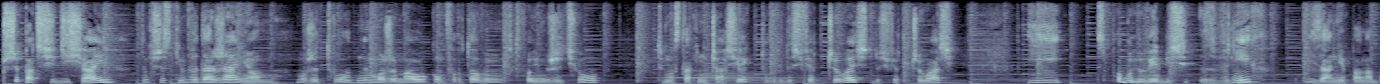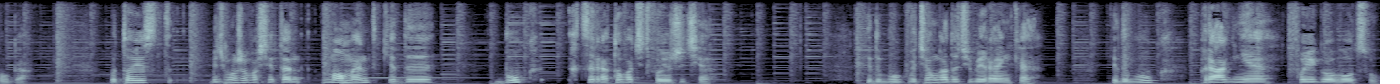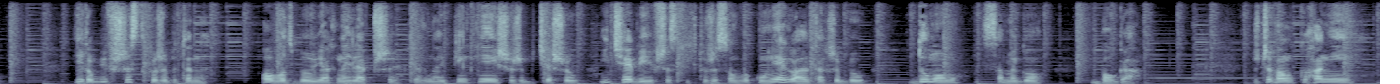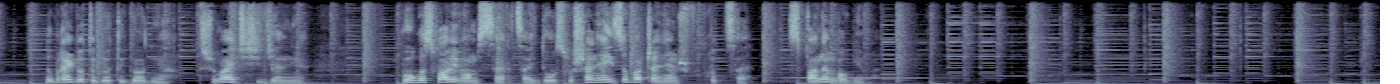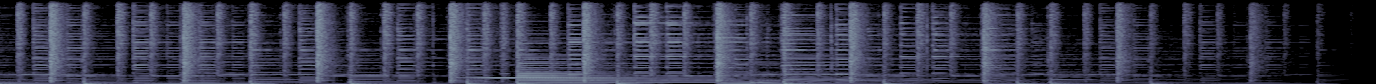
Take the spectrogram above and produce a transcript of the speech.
Przypatrz się dzisiaj tym wszystkim wydarzeniom, może trudnym, może mało komfortowym w Twoim życiu, tym ostatnim czasie, których doświadczyłeś, doświadczyłaś, i spróbuj uwielbić w nich i za nie Pana Boga. Bo to jest być może właśnie ten moment, kiedy Bóg chce ratować Twoje życie. Kiedy Bóg wyciąga do Ciebie rękę, kiedy Bóg pragnie Twojego owocu i robi wszystko, żeby ten owoc był jak najlepszy, jak najpiękniejszy, żeby cieszył i Ciebie, i wszystkich, którzy są wokół Niego, ale także był dumą samego Boga. Życzę Wam, kochani, dobrego tego tygodnia. Trzymajcie się dzielnie. Błogosławię Wam serca i do usłyszenia i zobaczenia już wkrótce z Panem Bogiem.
